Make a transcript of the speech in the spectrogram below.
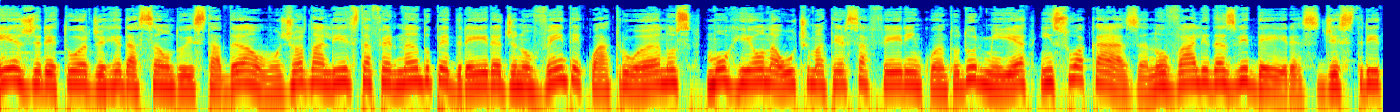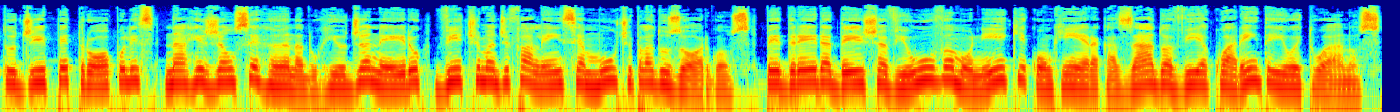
Ex-diretor de redação do Estadão, o jornalista Fernando Pedreira, de 94 anos, morreu na última terça-feira enquanto dormia em sua casa, no Vale das Videiras, distrito de Petrópolis, na região serrana do Rio de Janeiro, vítima de falência múltipla dos órgãos. Pedreira deixa a viúva Monique, com quem era casado havia 48 anos.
